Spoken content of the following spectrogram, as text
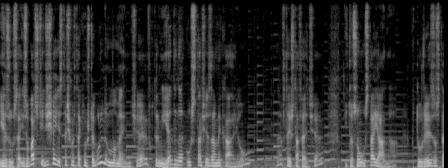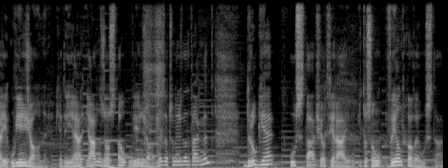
Jezusa. I zobaczcie, dzisiaj jesteśmy w takim szczególnym momencie, w którym jedne usta się zamykają nie? w tej sztafecie, i to są usta Jana, który zostaje uwięziony. Kiedy Ja- Jan został uwięziony, zaczyna się ten fragment, drugie usta się otwierają i to są wyjątkowe usta.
